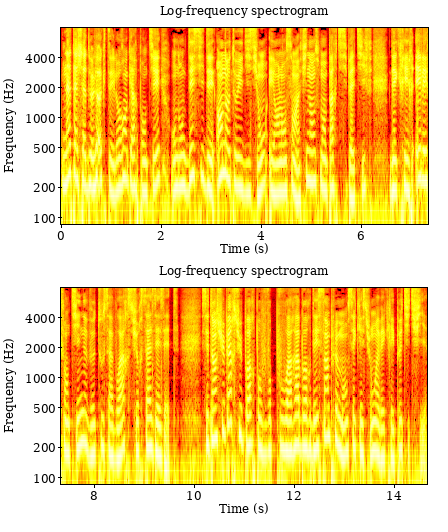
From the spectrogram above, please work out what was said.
Natacha Delocte et Laurent Carpentier ont donc décidé en auto-édition et en lançant un financement participatif d'écrire Éléphantine veut tout savoir sur sa zézette. C'est un super support pour pouvoir aborder simplement ces questions avec les petites filles.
